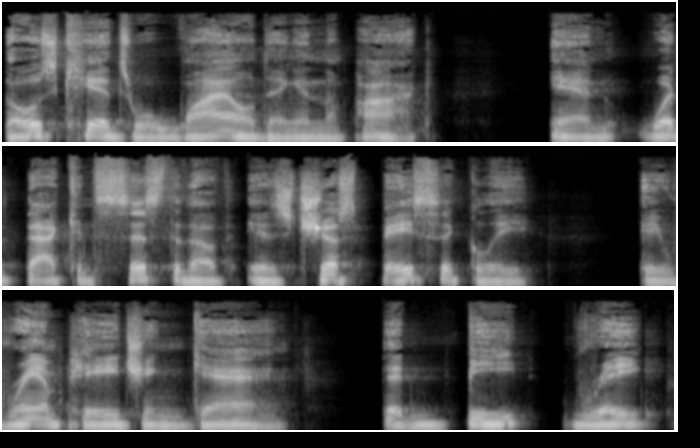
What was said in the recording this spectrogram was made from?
Those kids were wilding in the park. And what that consisted of is just basically a rampaging gang that beat, rape,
